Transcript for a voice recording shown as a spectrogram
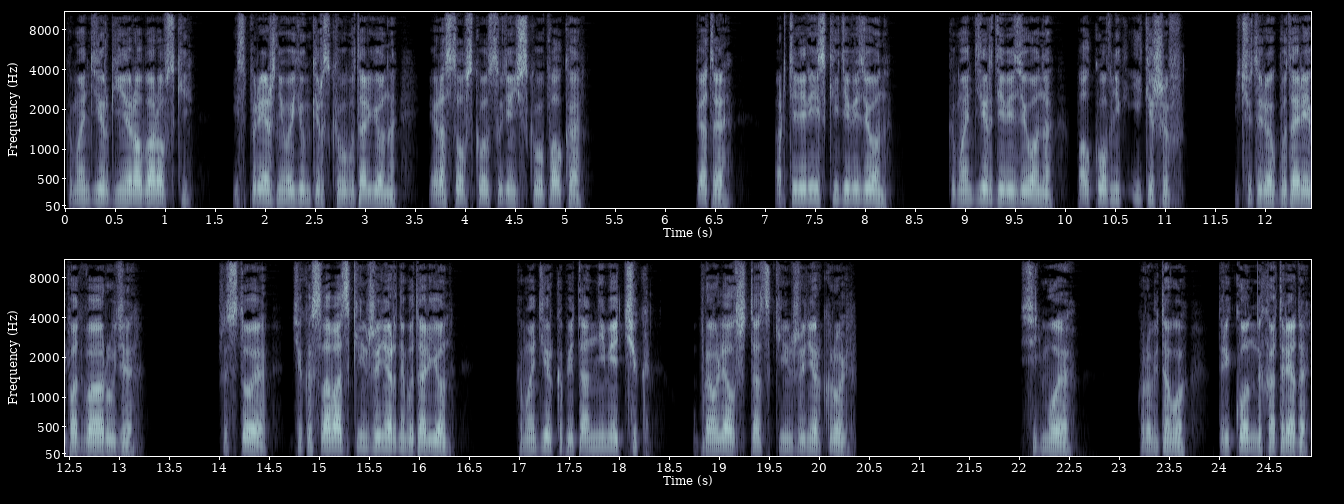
Командир генерал Боровский из прежнего юнкерского батальона и ростовского студенческого полка. Пятое. Артиллерийский дивизион. Командир дивизиона, полковник Икишев. и четырех батарей по два орудия. Шестое. Чехословацкий инженерный батальон. Командир капитан Неметчик. Управлял штатский инженер Кроль. Седьмое. Кроме того, три конных отряда.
